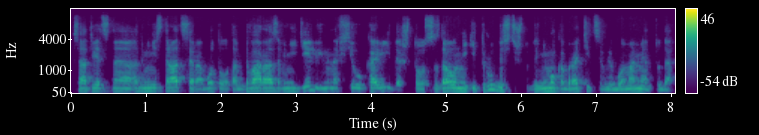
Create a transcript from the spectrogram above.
соответственно, администрация работала там два раза в неделю именно в силу ковида, что создавало некие трудности, что ты не мог обратиться в любой момент туда.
